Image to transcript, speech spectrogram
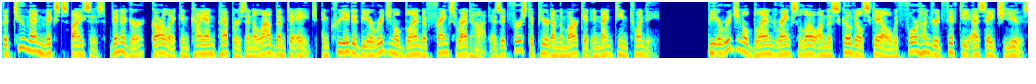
The two men mixed spices, vinegar, garlic and cayenne peppers and allowed them to age, and created the original blend of Frank's Red Hot as it first appeared on the market in 1920. The original blend ranks low on the Scoville scale with 450 SHUs,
